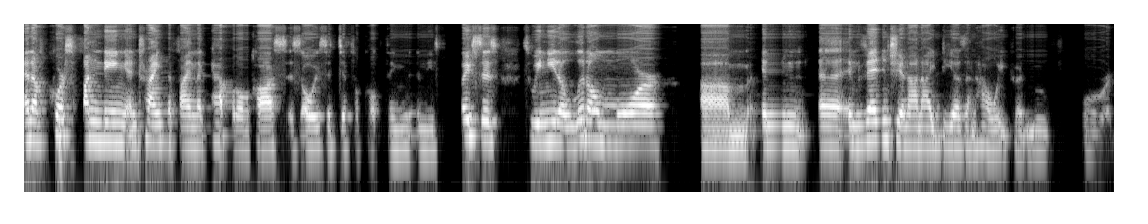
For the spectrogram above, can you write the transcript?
and of course, funding and trying to find the capital costs is always a difficult thing in these places. So we need a little more um, in, uh, invention on ideas on how we could move forward.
